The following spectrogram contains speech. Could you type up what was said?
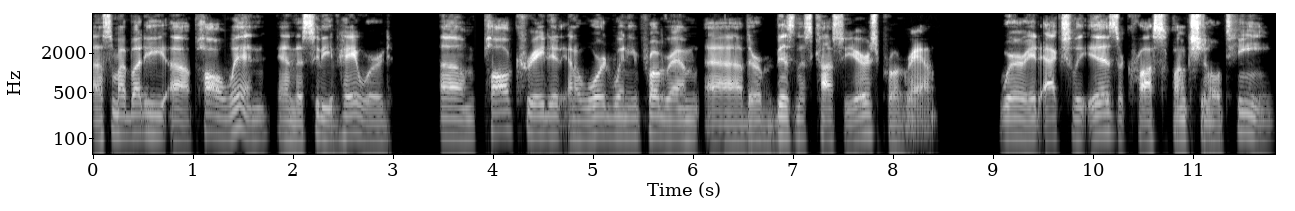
Uh, so my buddy uh, Paul Nguyen and the city of Hayward, um, Paul created an award-winning program, uh, their business concierge program, where it actually is a cross functional team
